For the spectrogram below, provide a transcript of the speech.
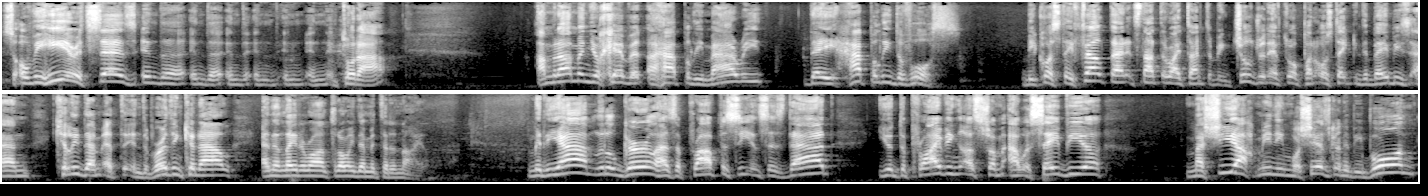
So over here it says in the in the in the in, in, in, in Torah, Amram and Yocheved are happily married. They happily divorce because they felt that it's not the right time to bring children. After all, Paro is taking the babies and killing them the, in the birthing canal, and then later on throwing them into the Nile. Miriam, little girl, has a prophecy and says, Dad, you're depriving us from our Savior. Mashiach, meaning Moshe, is going to be born,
